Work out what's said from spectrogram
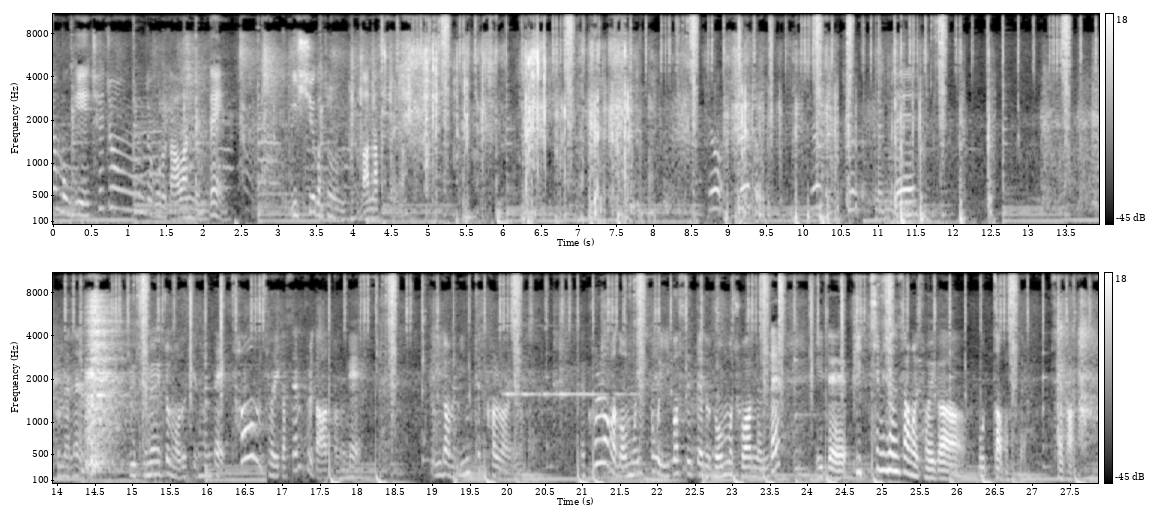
수영복이 최종적으로 나왔는데 이슈가 좀 많았어요. 세워, 세워줘. 세워줘, 세워줘. 그런데 보면은 이 조명이 좀 어둡긴 한데 처음 저희가 샘플 나왔던 게 이런 민트 컬러예요. 근데 컬러가 너무 이쁘고 입었을 때도 너무 좋았는데 이제 비침 현상을 저희가 못 잡았어요. 제가.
